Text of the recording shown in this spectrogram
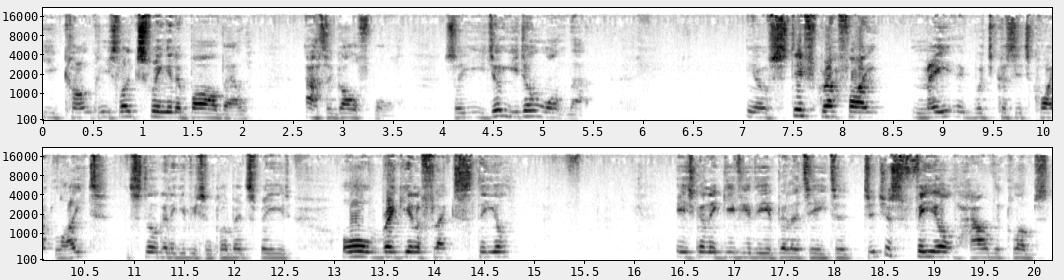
you can't. It's like swinging a barbell at a golf ball. So you don't you don't want that. You know, stiff graphite, because it's quite light, it's still going to give you some clubhead speed. All regular flex steel is going to give you the ability to, to just feel how the clubs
